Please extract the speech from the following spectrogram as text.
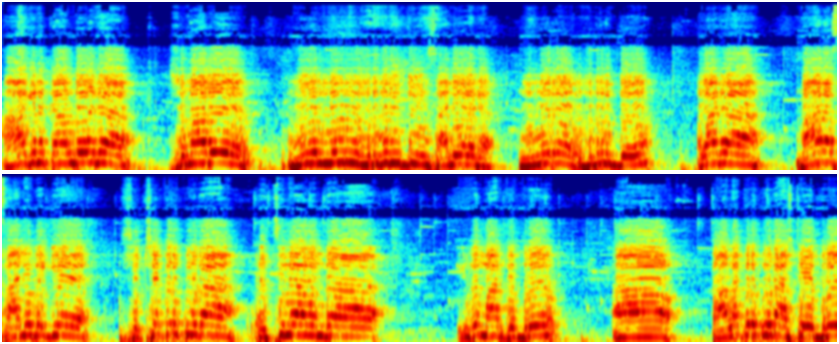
ಆಗಿನ ಕಾಲದೊಳಗ ಸುಮಾರು ಮೂರ್ ನೂರು ಹುಡುಗರಿದ್ವಿ ಶಾಲೆ ಒಳಗ ಮುನ್ನೂರು ಹುಡುಗರಿದ್ದು ಅವಾಗ ಬಹಳ ಶಾಲೆ ಬಗ್ಗೆ ಶಿಕ್ಷಕರು ಕೂಡ ಹೆಚ್ಚಿನ ಒಂದು ಇದು ಮಾಡ್ತಿದ್ರು. ಆ, ಪಾಲಕರು ಕೂಡ ಅಷ್ಟೇ ಇದ್ರು.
